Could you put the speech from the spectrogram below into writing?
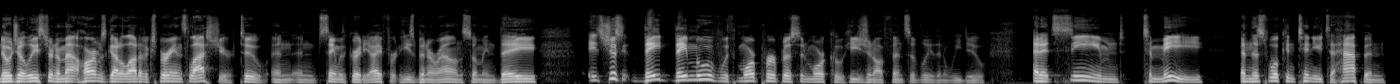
Nojel Eastern and Matt Haarms got a lot of experience last year too. And and same with Grady Eifert, he's been around. So I mean, they, it's just they they move with more purpose and more cohesion offensively than we do. And it seemed to me, and this will continue to happen.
